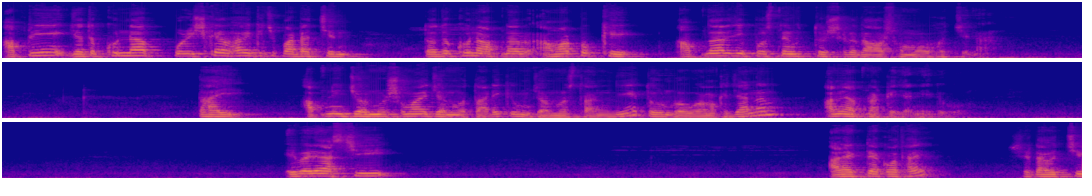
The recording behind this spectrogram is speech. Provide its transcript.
আপনি যতক্ষণ না পরিষ্কারভাবে কিছু পাঠাচ্ছেন, ততক্ষণ আপনার, আমার পক্ষে আপনার যে প্রশ্নের উত্তর সেটা দেওয়া সম্ভব হচ্ছে না। তাই আপনি জন্ম সময় জন্ম তারিখ এবং জন্মস্থান নিয়ে তরুণবাবু আমাকে জানান, আমি আপনাকে জানিয়ে দেব। এবারে আসছি আর একটা কথায়, সেটা হচ্ছে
